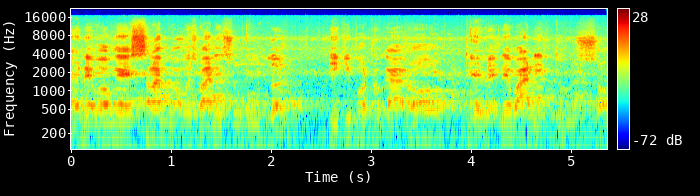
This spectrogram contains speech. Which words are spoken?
Lah nek wong Islam kok wis wani suudzon, iki padha karo dhewekne wani dosa.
